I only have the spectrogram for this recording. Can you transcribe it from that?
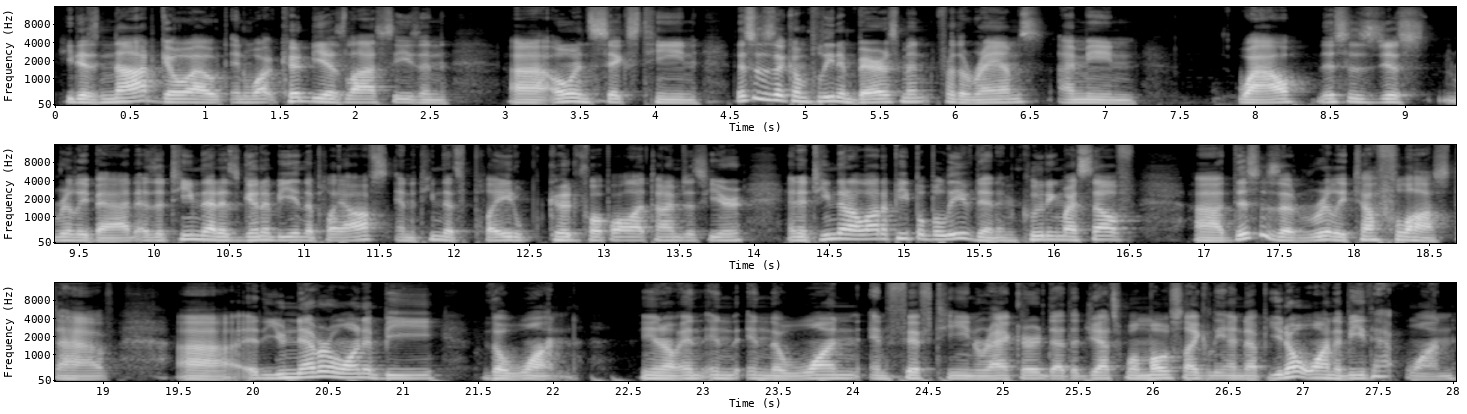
he does not go out in what could be his last season. Uh, 0 and 16. This is a complete embarrassment for the Rams. I mean, wow, this is just really bad. As a team that is going to be in the playoffs and a team that's played good football at times this year, and a team that a lot of people believed in, including myself, uh, this is a really tough loss to have. Uh, you never want to be the one. You know, in, in in the one and fifteen record that the Jets will most likely end up, you don't want to be that one,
